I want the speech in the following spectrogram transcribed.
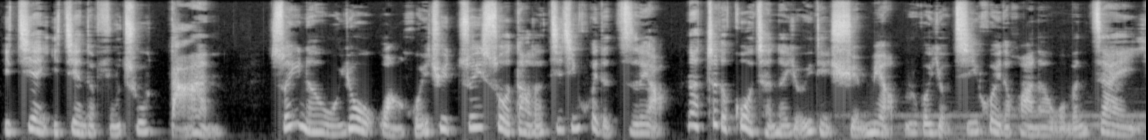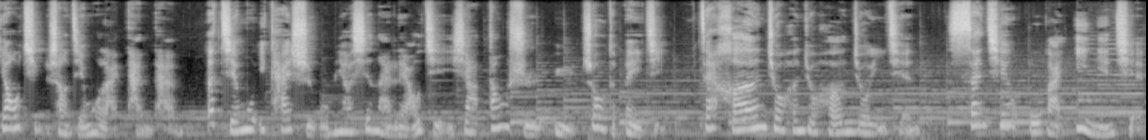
一件一件的浮出答案。所以呢，我又往回去追溯到了基金会的资料。那这个过程呢，有一点玄妙。如果有机会的话呢，我们再邀请上节目来谈谈。那节目一开始，我们要先来了解一下当时宇宙的背景。在很久很久很久以前，三千五百亿年前。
